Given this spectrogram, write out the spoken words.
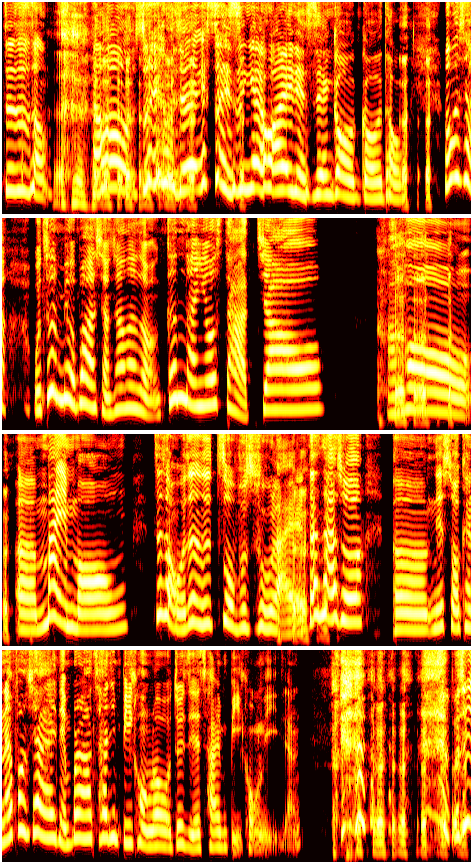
就是这种，然后所以我觉得 摄影师应该花一点时间跟我沟通。然后我想，我真的没有办法想象那种跟男友撒娇，然后呃卖萌这种，我真的是做不出来。但是他说，呃，你的手可能要放下来一点，不然要插进鼻孔了，我就直接插进鼻孔里这样。我觉得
